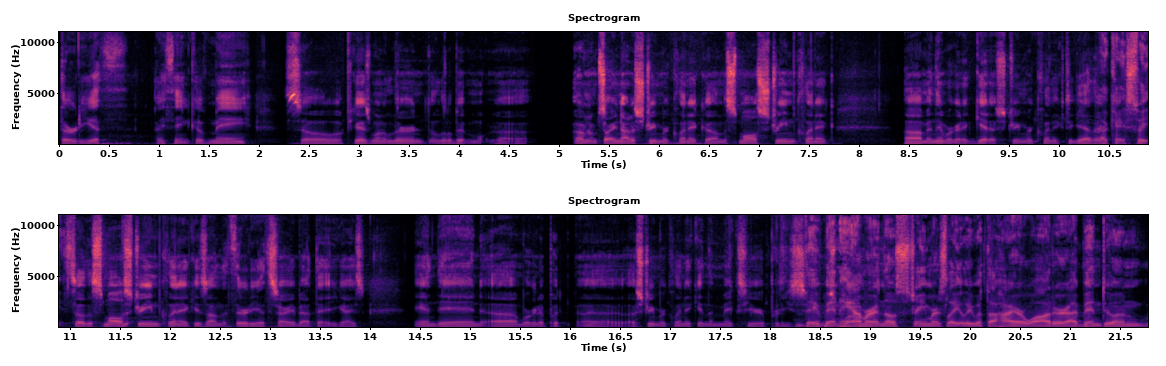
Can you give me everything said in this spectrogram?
30th, I think, of May. So, if you guys want to learn a little bit more, uh, oh, I'm sorry, not a streamer clinic, um, a small stream clinic. Um, and then we're going to get a streamer clinic together. Okay, sweet. So, the small stream clinic is on the 30th. Sorry about that, you guys. And then um, we're going to put uh, a streamer clinic in the mix here pretty soon. They've been well. hammering those streamers lately with the higher water. I've been doing.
